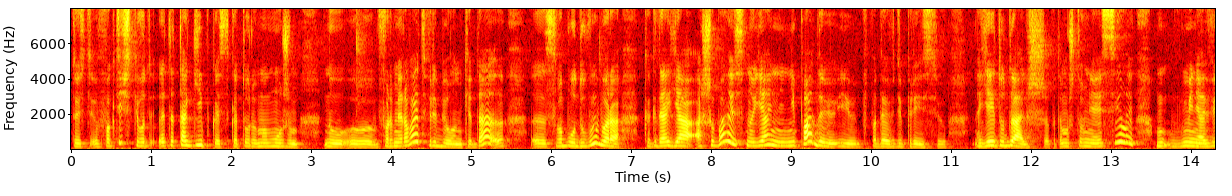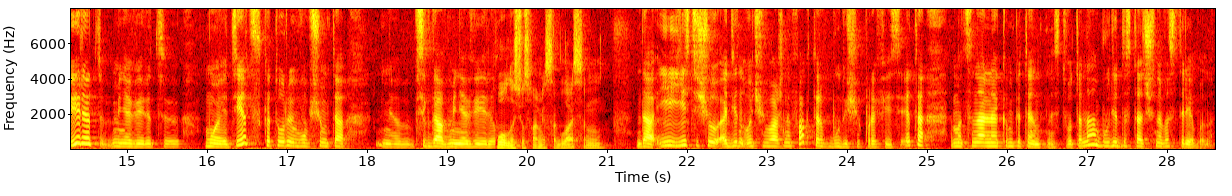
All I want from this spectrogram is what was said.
То есть э, фактически вот это та гибкость, которую мы можем ну, э, формировать в ребенке, да, свободу выбора, когда я ошибаюсь, но я не падаю и впадаю в депрессию, а я иду дальше, потому что у меня есть силы, в меня верят, в меня верит мой отец, который, в общем-то, всегда в меня верил. Полностью с вами согласен. Да, и есть еще один очень важный фактор в будущих профессиях – это эмоциональная компетентность. Вот она будет достаточно востребована.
